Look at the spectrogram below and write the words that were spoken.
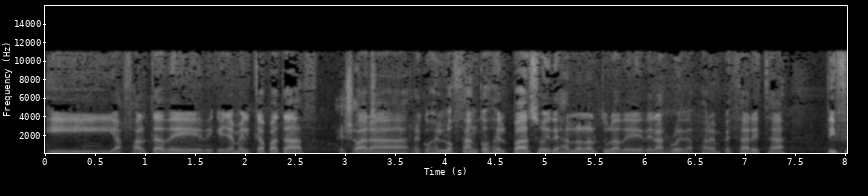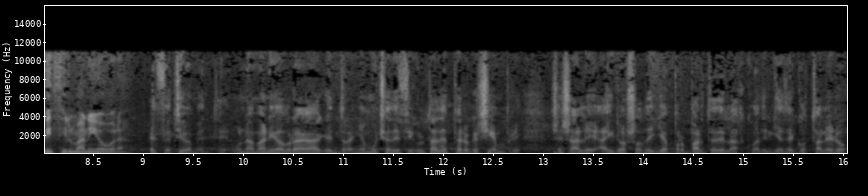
y a falta de, de que llame el capataz Exacto. para recoger los zancos del paso y dejarlo a la altura de, de las ruedas para empezar esta difícil maniobra. Efectivamente, una maniobra que entraña muchas dificultades, pero que siempre se sale airoso de ella por parte de las cuadrillas de costaleros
